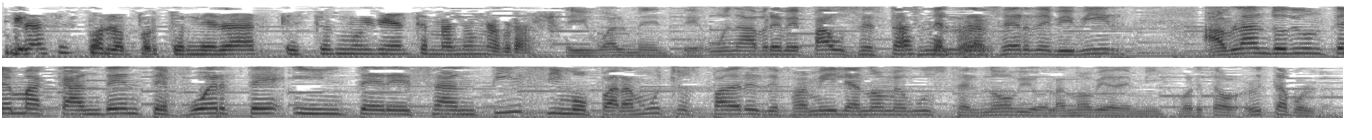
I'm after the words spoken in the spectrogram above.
Gracias por la oportunidad, que estés muy bien, te mando un abrazo. E igualmente, una breve pausa, estás en el placer de vivir hablando de un tema candente, fuerte, interesantísimo para muchos padres de familia. No me gusta el novio o la novia de mi hijo. Ahorita, ahorita volvemos.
